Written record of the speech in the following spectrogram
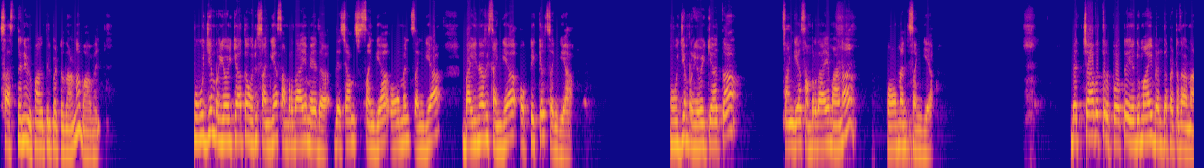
സസ്തനി വിഭാഗത്തിൽപ്പെട്ടതാണ് വാവൽ. പൂജ്യം പ്രയോഗിക്കാത്ത ഒരു സംഖ്യാ സമ്പ്രദായം ഏത്? ദശാംശ സംഖ്യ റോമൻ സംഖ്യ ബൈനറി സംഖ്യ ഒപ്റ്റിക്കൽ സംഖ്യ. പൂജ്യം പ്രയോഗിക്കാത്ത സംഖ്യാ സമ്പ്രദായമാണ് റോമൻ സംഖ്യ. ബച്ചാവത്ത് റിപ്പോർട്ട് ഏതുമായി ബന്ധപ്പെട്ടതാണ്?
